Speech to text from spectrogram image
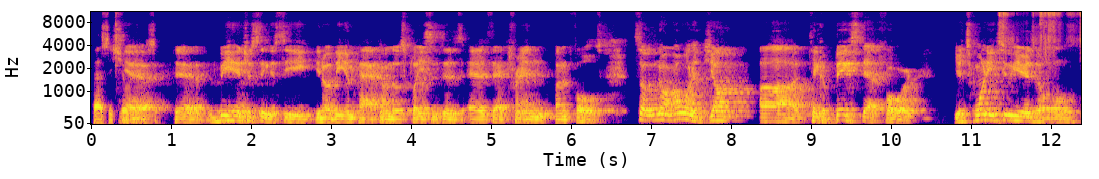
That's the short yeah, answer. Yeah, it'd be interesting to see, you know, the impact on those places as as that trend unfolds. So, Norm, I want to jump, uh, take a big step forward. You're 22 years old,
